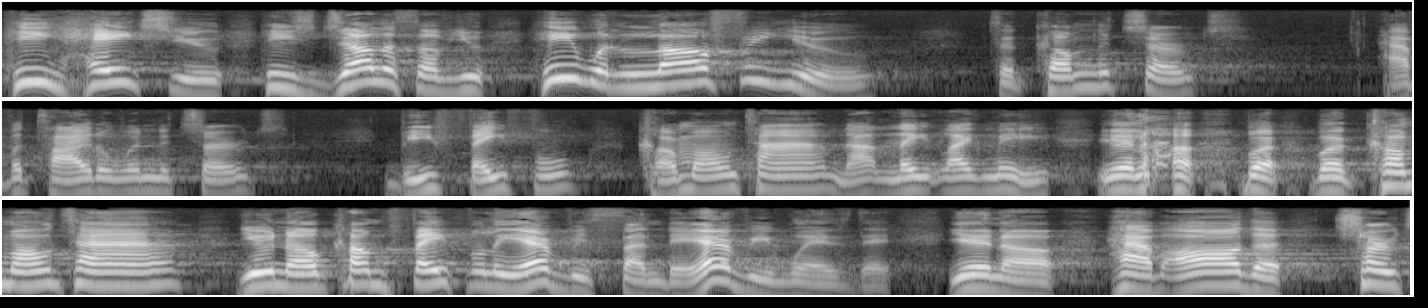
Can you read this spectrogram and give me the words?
he hates you, he's jealous of you. He would love for you to come to church, have a title in the church, be faithful, come on time, not late like me, you know, but but come on time, you know, come faithfully every Sunday, every Wednesday, you know, have all the church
